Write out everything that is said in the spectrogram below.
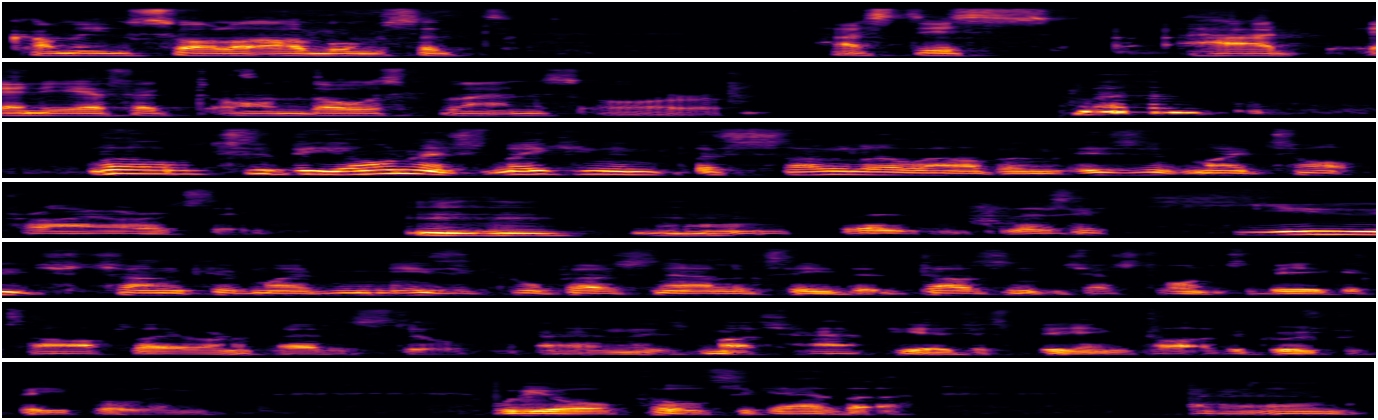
coming solo albums. That has this had any effect on those plans or? Um, well, to be honest, making a solo album isn't my top priority. Mm-hmm. mm-hmm. Um, there's, there's, a huge chunk of my musical personality that doesn't just want to be a guitar player on a pedestal and is much happier just being part of a group of people and we all pull together. Um,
